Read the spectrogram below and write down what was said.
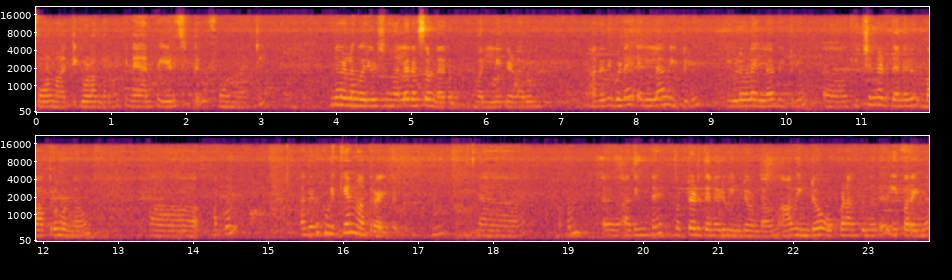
ഫോൺ മാറ്റിക്കോളാൻ പറഞ്ഞു. പിന്നെ ഞാൻ പേടിച്ചിട്ട് ഫോൺ മാറ്റി പിന്നെ വെള്ളം കോരി ഒഴിച്ചു നല്ല രസമുണ്ടായിരുന്നു. വലിയ കിണറും അതായത് ഇവിടെ എല്ലാ വീട്ടിലും ഇവിടെയുള്ള എല്ലാ വീട്ടിലും കിച്ചണിന്റെ അടുത്ത് തന്നെ ഒരു ബാത്റൂം ഉണ്ടാവും. അപ്പം അതായത് കുളിക്കാൻ മാത്രമായിട്ട്. അപ്പം അതിന്റെ തൊട്ടടുത്ത് തന്നെ ഒരു വിൻഡോ ഉണ്ടാവും. ആ വിൻഡോ ഓപ്പൺ ആക്കുന്നത് ഈ പറയുന്ന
